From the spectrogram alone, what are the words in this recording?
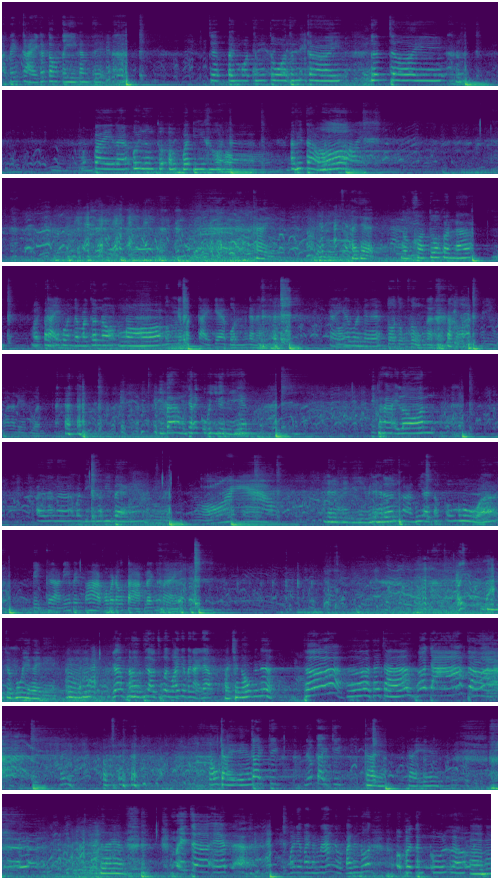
เป็นไก่ก็ต้องตีกันเตะเจ็บไปหมดทั้งตัวทั้งกาย และใจไปแล้ว อุ้ยลืมตัวเอาสวัสดีค่ะหัวหน้า อะพี่เต่าโอ้ยใช่ไปเถอะหนูขอตัวก่อนนะ มันไปข้างบนแต่มันก็นอกงอ มึงเนี่ยเหมือนไก่แก้บนเหมือนกันนะ ไก่แค่บนยังไงตัวสูงสูงๆอะไปอยู่พระนเรศวรอีบ้ามึงจะให้กูไปยืนอย่างเงี้ยที่พายร้อนไปแล้วนะสวัสดีครับพี่แบงค์ โอ้ย เดินดีๆไม่ได้เดินผ่านผู้ใหญ่ตะก้มหัว บิดขนาดนี้เป็นผ้าเขาไม่ต้องตากได้ข้างในเฮ้ยไม่รู้จะพูดยังไงดีอืมย่าผู้หญิงที่เราช่วยไว้เนี่ยไปไหนแล้ว ขวัญชนกนั่นน่ะเธอ เออถ้าจ๋าเธอจ๋าจ๋าเฮ้ยตกใจเอาไก่เองไก่จิกเดี๋ยวไก่จิกไก่ไก่เองอะไรอะไม่เจอเอสอะ ไม่ได้ไปทางนั้นไปทางนู้นเอาไปทางนู้นแล้วอือฮึ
